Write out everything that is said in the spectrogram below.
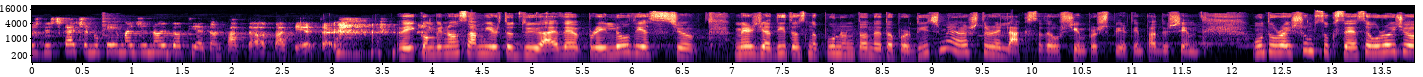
është diçka që nuk e imagjinoj dot jetën pa të, patjetër. Dhe i kombinon sa mirë të dyja, edhe prej lodhjes që merr gjatë ditës në punën tënde të përditshme është relax. dhe ushqim për shpirtin, padyshim. Unë të uroj shumë suksese, uroj që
